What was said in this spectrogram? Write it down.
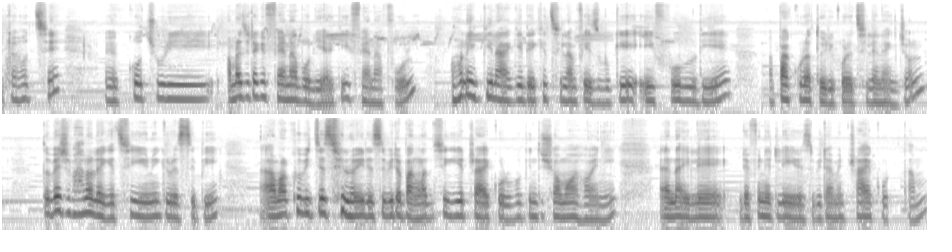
এটা হচ্ছে কচুরি আমরা যেটাকে ফেনা বলি আর কি ফেনা ফুল। অনেক দিন আগে দেখেছিলাম ফেসবুকে এই ফুল দিয়ে পাকুড়া তৈরি করেছিলেন একজন। তো বেশ ভালো লেগেছে ইউনিক রেসিপি আমার খুব ইচ্ছে ছিল এই রেসিপিটা বাংলাদেশে গিয়ে ট্রাই করব কিন্তু সময় হয়নি। নাইলে ডেফিনেটলি এই রেসিপিটা আমি ট্রাই করতাম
